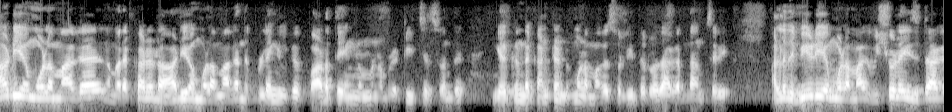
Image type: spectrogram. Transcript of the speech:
ஆடியோ மூலமாக நம்ம ரெக்கார்டட் ஆடியோ மூலமாக அந்த பிள்ளைங்களுக்கு பாடத்தை நம்ம நம்மளுடைய டீச்சர்ஸ் வந்து இங்கே இருக்கின்ற கண்டென்ட் மூலமாக சொல்லி தருவதாக இருந்தாலும் சரி அல்லது வீடியோ மூலமாக விஷுவலைஸ்டாக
